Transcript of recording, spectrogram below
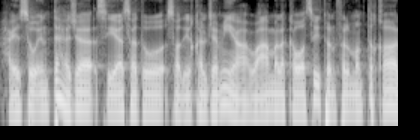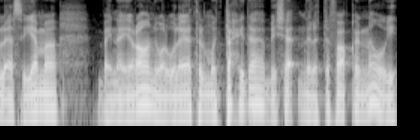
حيث انتهج سياسة صديق الجميع وعمل كوسيط في المنطقة لا سيما بين إيران والولايات المتحدة بشأن الاتفاق النووي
